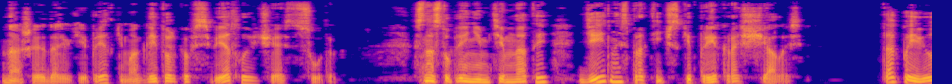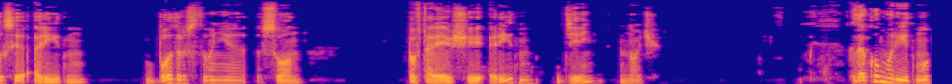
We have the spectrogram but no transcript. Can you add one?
наши далекие предки могли только в светлую часть суток. С наступлением темноты деятельность практически прекращалась. Так появился ритм, бодрствование, сон, повторяющий ритм день-ночь. К такому ритму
